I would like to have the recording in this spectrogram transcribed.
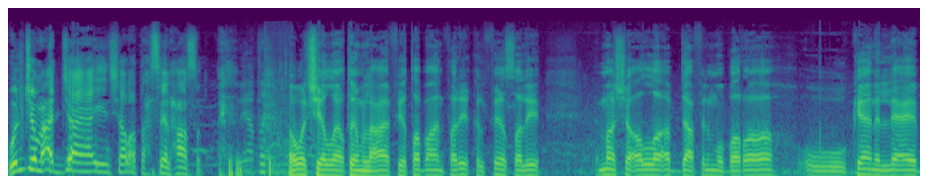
والجمعة الجاية هي إن شاء الله تحصيل حاصل. اول شيء الله يعطيهم العافية. طبعا فريق الفيصلي ما شاء الله أبدع في المباراة وكان اللعب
